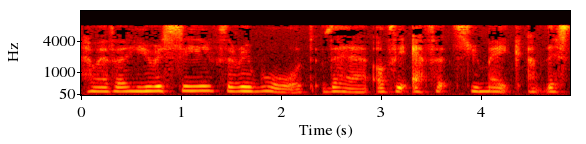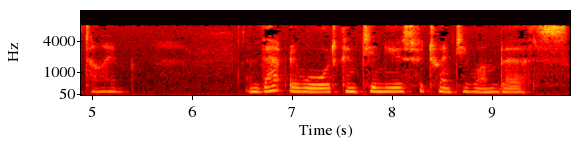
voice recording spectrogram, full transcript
However, you receive the reward there of the efforts you make at this time. And that reward continues for 21 births.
